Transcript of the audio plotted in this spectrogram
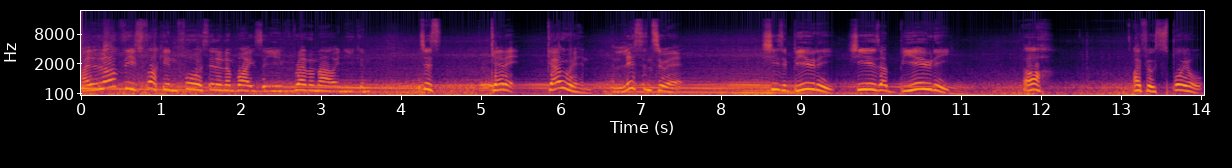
I love these fucking four cylinder bikes that you rev them out and you can just get it going and listen to it. She's a beauty. She is a beauty. Oh, I feel spoiled.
